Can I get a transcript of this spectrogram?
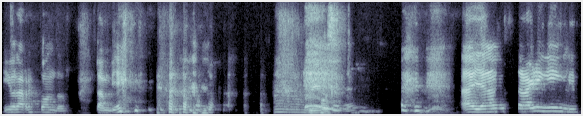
y yo la respondo también. I am starting English.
